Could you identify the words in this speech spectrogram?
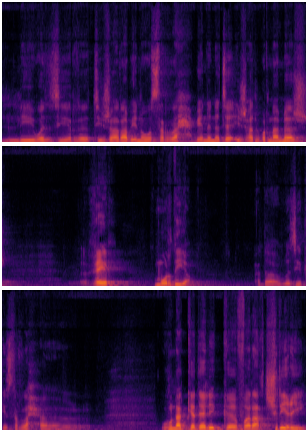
لوزير التجارة بأنه صرح بأن نتائج هذا البرنامج غير مرضية. هذا الوزير كيصرح وهناك كذلك فراغ تشريعي.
